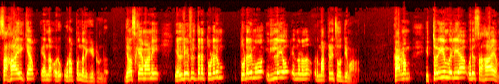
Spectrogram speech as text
സഹായിക്കാം എന്ന ഒരു ഉറപ്പും നൽകിയിട്ടുണ്ട്. Jose K Mani L D എഫിൽ തന്നെ തുടരും തുടരുമോ ഇല്ലയോ എന്നുള്ളത് ഒരു മറ്റൊരു ചോദ്യമാണ്. കാരണം ഇത്രയും വലിയ ഒരു സഹായം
